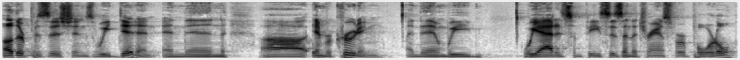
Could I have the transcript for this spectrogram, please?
Other positions we didn't, and then uh, in recruiting, and then we we added some pieces in the transfer portal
